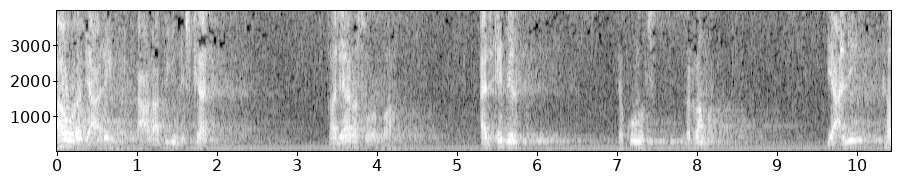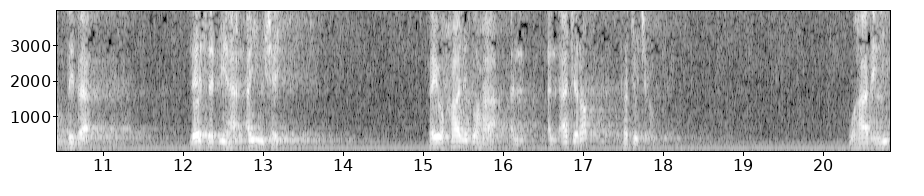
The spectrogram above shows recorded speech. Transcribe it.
أورد عليه أعرابي إشكالا. قال يا رسول الله الإبل تكون في الرمل يعني كالظباء ليس فيها أي شيء فيخالطها الأجرب فتجرب وهذه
